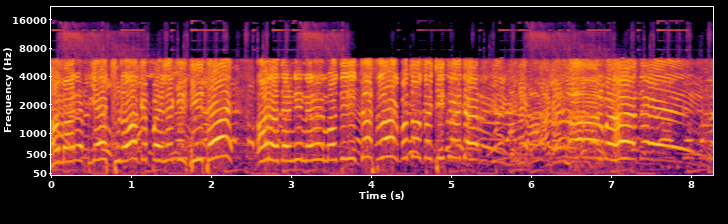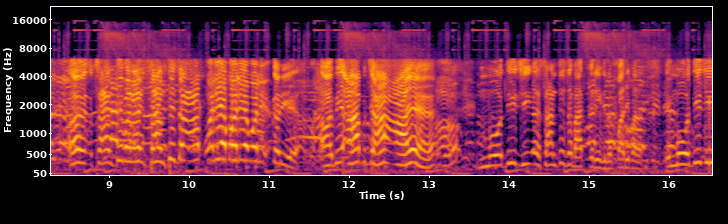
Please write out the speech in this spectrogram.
हमारे ये चुनाव के पहले की जीत है और आदरणीय नरेंद्र मोदी जी दस लाख मतों से जीतने जा रहे हैं। शांति बनाई शांति से आप बोलिए बोलिए बोलिए। करिए। अभी आप जहाँ आए हैं मोदी जी शांति से बात करिए एकदम परिवार मोदी जी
